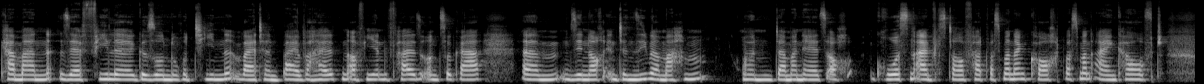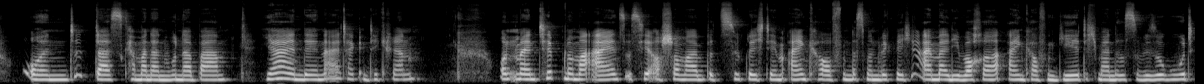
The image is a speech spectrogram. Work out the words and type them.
kann man sehr viele gesunde Routinen weiterhin beibehalten, auf jeden Fall und sogar ähm, sie noch intensiver machen. Und da man ja jetzt auch großen Einfluss darauf hat, was man dann kocht, was man einkauft. Und das kann man dann wunderbar ja in den Alltag integrieren. Und mein Tipp Nummer eins ist hier auch schon mal bezüglich dem Einkaufen, dass man wirklich einmal die Woche einkaufen geht. Ich meine, das ist sowieso gut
